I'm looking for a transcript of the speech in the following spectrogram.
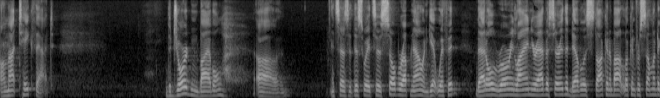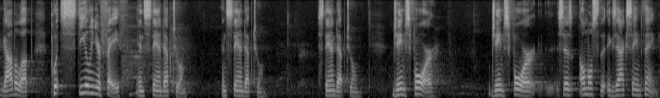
I'll not take that. The Jordan Bible, uh, it says it this way it says, Sober up now and get with it. That old roaring lion, your adversary, the devil, is stalking about looking for someone to gobble up. Put steel in your faith and stand up to him and stand up to him. Stand up to him. James 4, James 4 says almost the exact same thing.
